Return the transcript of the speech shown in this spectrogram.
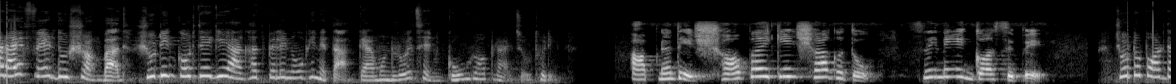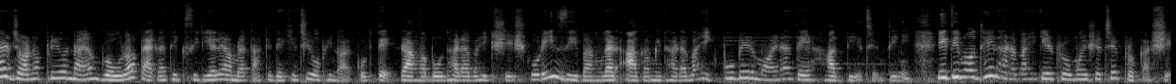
পাড়ায় ফের দুঃসংবাদ। শুটিং করতে গিয়ে আঘাত পেলেন অভিনেতা। কেমন রয়েছেন গৌরব রায়চৌধুরী? আপনাদের সবাইকে স্বাগত। সিনে গসিপে। ছোট পর্দার জনপ্রিয় নায়ক গৌরব একাধিক সিরিয়ালে আমরা তাকে দেখেছি অভিনয় করতে। রাঙাবৌ ধারাবাহিক শেষ করেই জি বাংলার আগামী ধারাবাহিক পুবের ময়নাতে হাত দিয়েছেন তিনি। ইতিমধ্যেই ধারাবাহিকের প্রোমো এসেছে প্রকাশ্যে,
